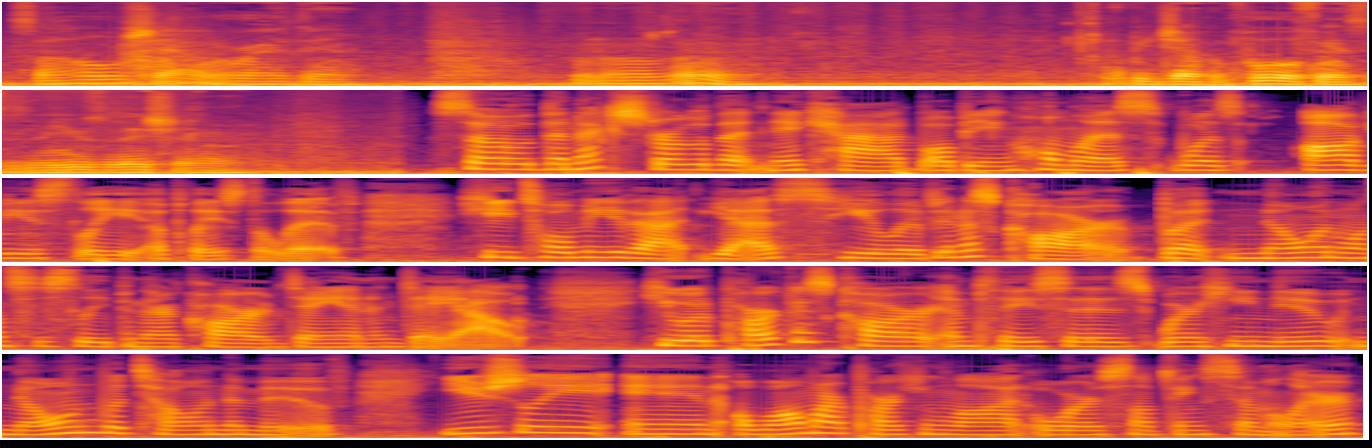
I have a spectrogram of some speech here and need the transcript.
It's a whole shower right there. You know what I'm saying? I'll be jumping pool fences and using their shower. So, the next struggle that Nick had while being homeless was obviously a place to live. He told me that yes, he lived in his car, but no one wants to sleep in their car day in and day out. He would park his car in places where he knew no one would tell him to move, usually in a Walmart parking lot or something similar,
